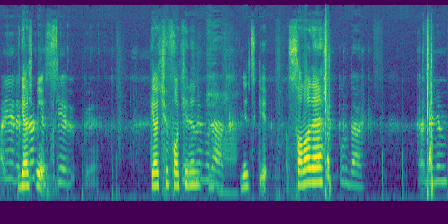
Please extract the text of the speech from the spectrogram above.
Hayır Gerçi- bırak eski evi. Gerçi fakirin eski. Sana ne? Çık buradan. Ya benim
